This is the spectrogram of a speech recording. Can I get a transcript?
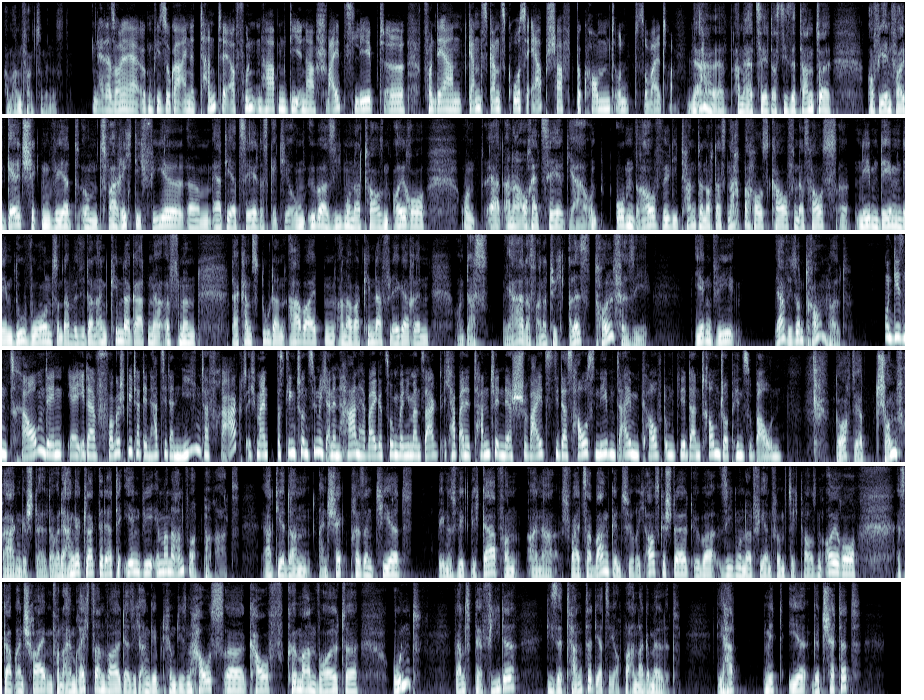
Am Anfang zumindest. Ja, da soll er ja irgendwie sogar eine Tante erfunden haben, die in der Schweiz lebt, äh, von der er ganz, ganz große Erbschaft bekommt und so weiter. Ja, Anna erzählt, dass diese Tante auf jeden Fall Geld schicken wird und zwar richtig viel. Ähm, er hat ihr erzählt, es geht hier um über 700.000 Euro und er hat Anna auch erzählt, ja, und obendrauf will die Tante noch das Nachbarhaus kaufen, das Haus äh, neben dem, in dem du wohnst, und da will sie dann einen Kindergarten eröffnen. Da kannst du dann arbeiten. Anna war Kinderpflegerin und das, ja, das war natürlich alles toll für sie. Irgendwie, ja, wie so ein Traum halt. Und diesen Traum, den er ihr da vorgespielt hat, den hat sie dann nie hinterfragt. Ich meine, das klingt schon ziemlich an den Haaren herbeigezogen, wenn jemand sagt, ich habe eine Tante in der Schweiz, die das Haus neben deinem kauft, um dir da einen Traumjob hinzubauen. Doch, sie hat schon Fragen gestellt, aber der Angeklagte, der hatte irgendwie immer eine Antwort parat. Er hat ihr dann einen Scheck präsentiert, den es wirklich gab, von einer Schweizer Bank in Zürich ausgestellt, über 754.000 Euro. Es gab ein Schreiben von einem Rechtsanwalt, der sich angeblich um diesen Hauskauf kümmern wollte. Und, ganz perfide, diese Tante, die hat sich auch bei Anna gemeldet. Die hat mit ihr gechattet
